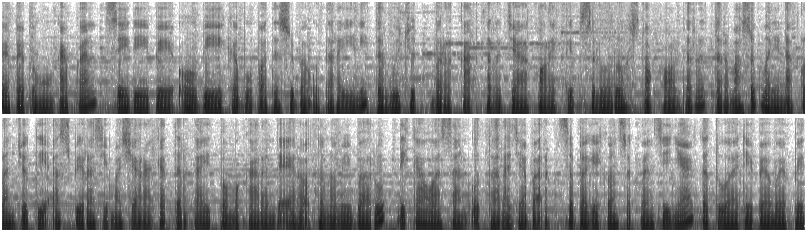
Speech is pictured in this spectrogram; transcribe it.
Pepep mengungkapkan CDPOB Kabupaten Subang Utara ini terwujud berkat kerja kolektif seluruh stakeholder termasuk menindaklanjuti aspirasi masyarakat terkait pemekaran daerah otonomi baru di kawasan Utara Jabar. Sebagai konsekuensinya, Ketua DPRD PWP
